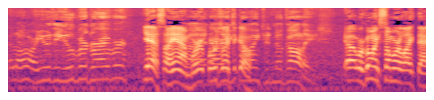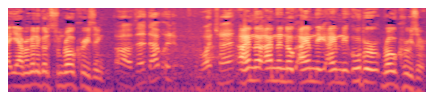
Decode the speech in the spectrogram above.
Hello, are you the Uber driver? Yes, I am. Where, where would you like to go? Going to Nogales. Uh, we're going somewhere like that. Yeah, we're going to go to some road cruising. Oh, that that would. What's that? I'm the I'm the no, I'm the I'm the Uber road cruiser.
